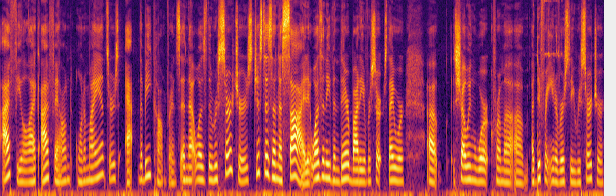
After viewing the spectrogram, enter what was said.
I feel like I found one of my answers at the bee conference, and that was the researchers, just as an aside, it wasn't even their body of research. They were uh, showing work from a, um, a different university researcher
